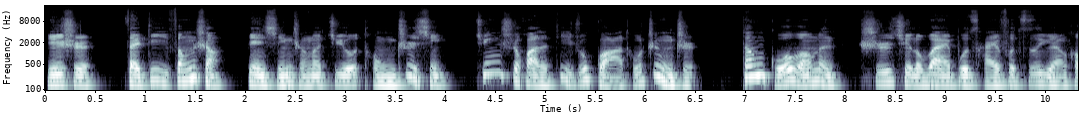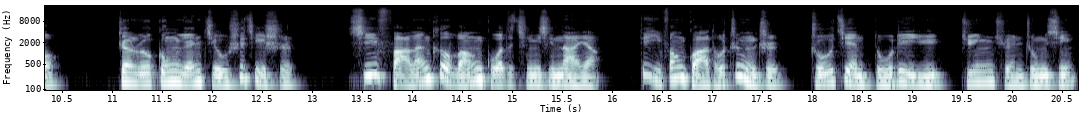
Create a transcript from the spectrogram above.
于是，在地方上便形成了具有统治性、军事化的地主寡头政治。当国王们失去了外部财富资源后，正如公元九世纪时西法兰克王国的情形那样，地方寡头政治逐渐独立于军权中心。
